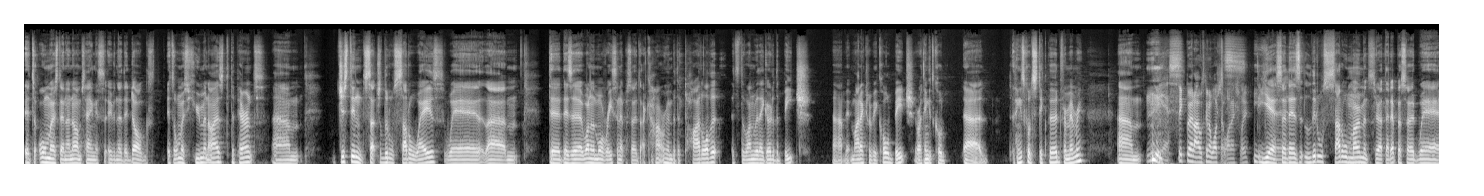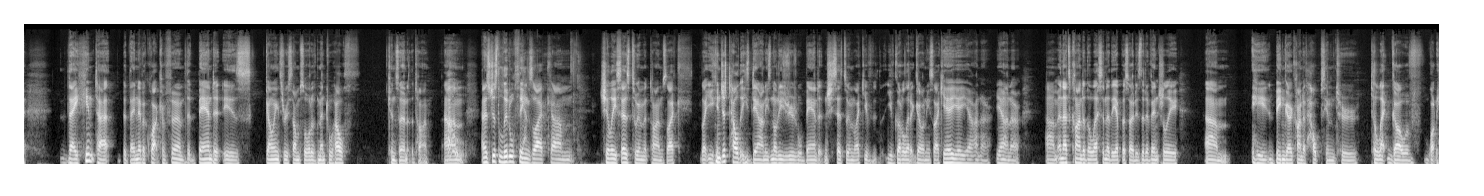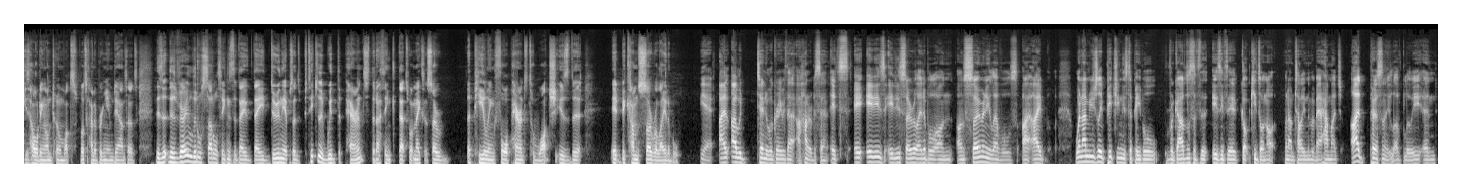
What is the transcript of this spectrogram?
it's almost, and I know I'm saying this even though they're dogs, it's almost humanized the parents, um, just in such little subtle ways. Where um, the, there's a one of the more recent episodes. I can't remember the title of it. It's the one where they go to the beach. Um, it might actually be called Beach, or I think it's called. Uh, I think it's called Stickbird from memory. Um, yes. Stickbird, I was going to watch that one actually. yeah, so there's little subtle moments throughout that episode where they hint at, but they never quite confirm that Bandit is going through some sort of mental health concern at the time. Um, Oh. And it's just little things like um, Chilli says to him at times, like like you can just tell that he's down. He's not his usual bandit, and she says to him like you've you've got to let it go, and he's like yeah yeah yeah I know yeah I know, um, and that's kind of the lesson of the episode is that eventually um, he Bingo kind of helps him to to let go of what he's holding on to and what's what's kind of bringing him down. So it's there's there's very little subtle things that they they do in the episodes, particularly with the parents, that I think that's what makes it so appealing for parents to watch is that it becomes so relatable. Yeah, I, I would tend to agree with that hundred percent. It's it, it is it is so relatable on on so many levels. I, I when I'm usually pitching this to people, regardless of the is if they've got kids or not, when I'm telling them about how much I personally love Bluey, and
